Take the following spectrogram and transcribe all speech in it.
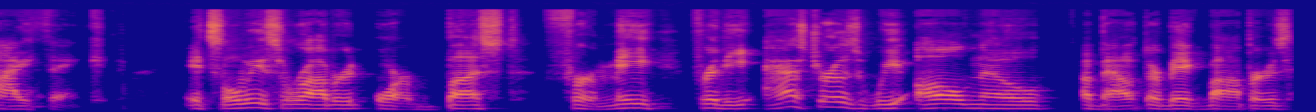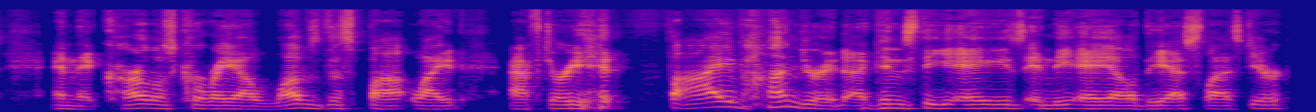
I think. It's Luis Robert or bust for me. For the Astros, we all know about their big boppers and that Carlos Correa loves the spotlight after he hit 500 against the A's in the ALDS last year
